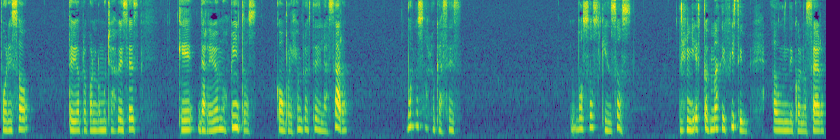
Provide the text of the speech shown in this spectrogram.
Por eso te voy a proponer muchas veces que derribemos mitos, como por ejemplo este del azar. Vos no sos lo que haces. Vos sos quien sos. Y esto es más difícil aún de conocer,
